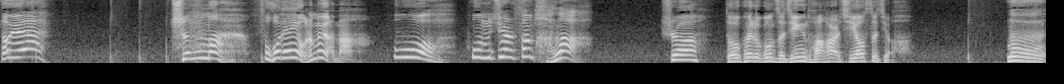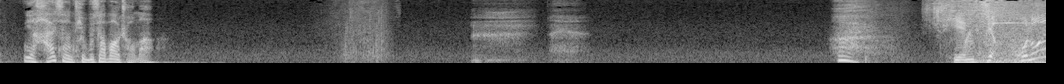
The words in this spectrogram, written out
老袁，真慢，复活点有那么远吗？哇，我们居然翻盘了！是啊，多亏了公子精英团二七幺四九。那你还想替部下报仇吗？唉，天降火轮！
